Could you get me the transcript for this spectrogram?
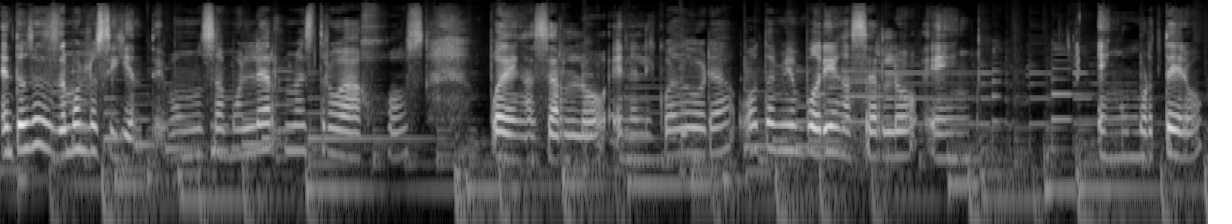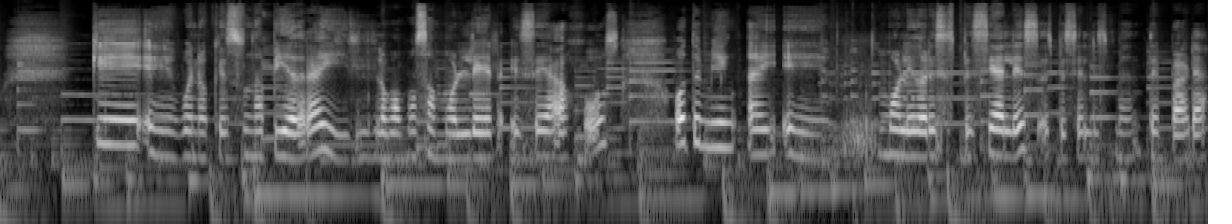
Entonces hacemos lo siguiente, vamos a moler nuestros ajos pueden hacerlo en la licuadora o también podrían hacerlo en, en un mortero que eh, bueno que es una piedra y lo vamos a moler ese ajos. O también hay eh, moledores especiales especialmente para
